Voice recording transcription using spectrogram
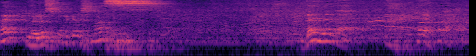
Ai, yoroshiku onegai shimasu. Diana.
